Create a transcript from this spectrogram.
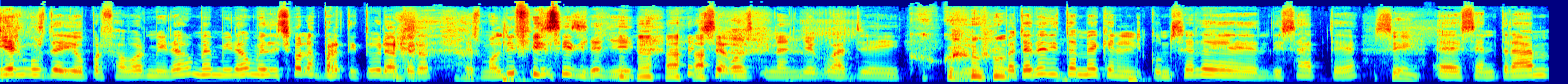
I ells mos dèieu, per favor, mireu-me, mireu-me, deixeu la partitura, però és molt difícil llegir segons quin llenguatge. I, i... Però t'he de dir també que en el concert del dissabte Sí. eh, centram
